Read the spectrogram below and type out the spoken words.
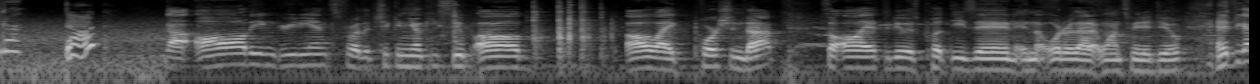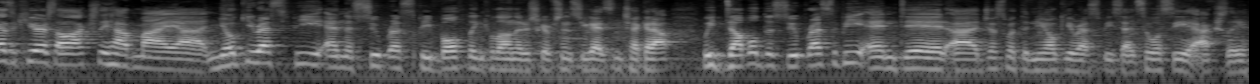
Doug? Doug? Got all the ingredients for the chicken gnocchi soup all all like portioned up. So all I have to do is put these in in the order that it wants me to do. And if you guys are curious, I'll actually have my uh, gnocchi recipe and the soup recipe both linked below in the description so you guys can check it out. We doubled the soup recipe and did uh, just what the gnocchi recipe said. So we'll see actually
